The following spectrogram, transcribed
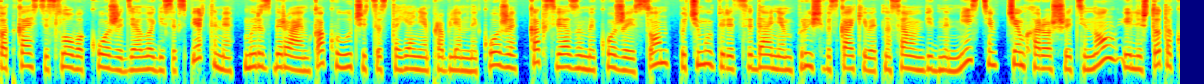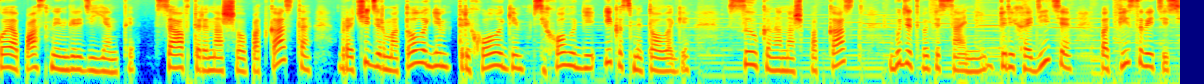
Подкасте «Слово кожа. Диалоги с экспертами» мы разбираем, как улучшить состояние проблемной кожи, как связаны кожа и сон, почему перед свиданием прыщ выскакивает на самом видном месте, чем хороший ретинол или что такое опасные ингредиенты. Соавторы нашего подкаста – врачи-дерматологи, трихологи, психологи и косметологи. Ссылка на наш подкаст будет в описании. Переходите, подписывайтесь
